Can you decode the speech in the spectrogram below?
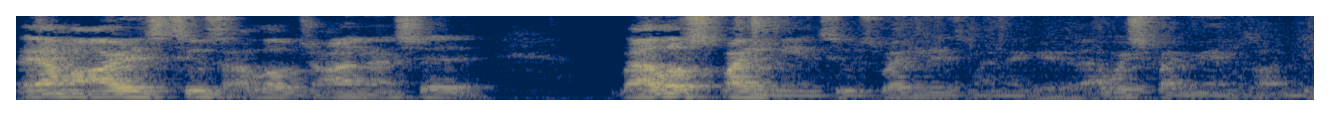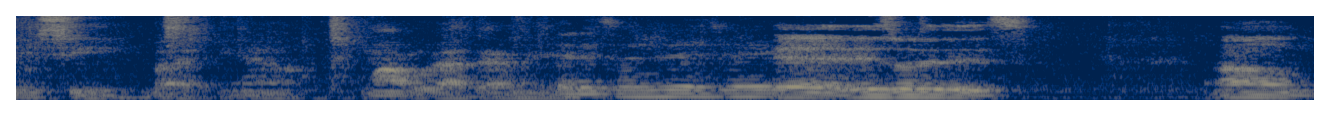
And I'm an artist too, so I love drawing that shit. But I love Spider Man too. Spider Man is my nigga. I wish Spider Man was on DC, but you know, Marvel got that nigga. It is what it is, right? Yeah, it is what it is. Um,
